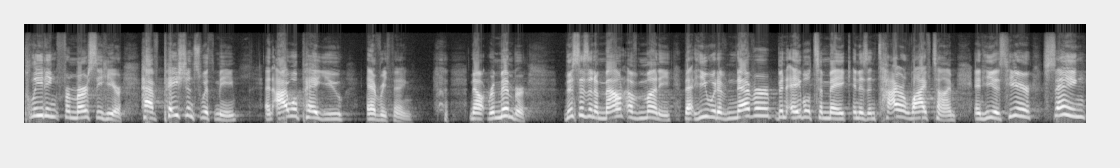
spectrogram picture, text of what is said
pleading for mercy here. Have patience with me, and I will pay you everything. now, remember, this is an amount of money that he would have never been able to make in his entire lifetime, and he is here saying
